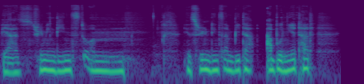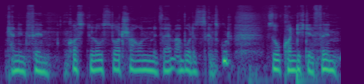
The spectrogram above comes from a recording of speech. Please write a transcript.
Wer Streamingdienst um den Streamingdienstanbieter abonniert hat, kann den Film kostenlos dort schauen mit seinem Abo. Das ist ganz gut. So konnte ich den Film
